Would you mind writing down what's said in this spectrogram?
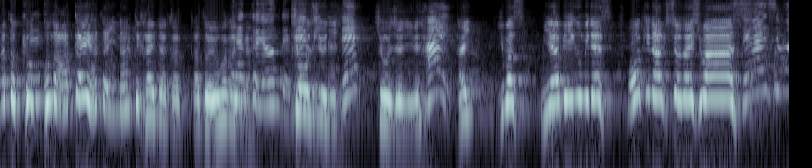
あと今日この赤い旗に何て書いてあるかあと読まなきゃちゃんと読んでね今日中に、ね。今日中にね。はい。はい、いきます。宮城組です。大きな拍手お願いします。お願いします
